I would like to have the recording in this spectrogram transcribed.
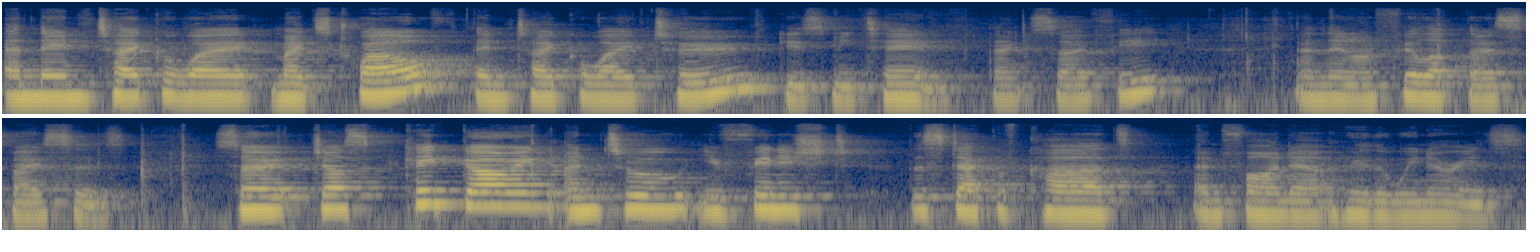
and then take away, makes 12, then take away two, gives me 10. Thanks, Sophie and then I fill up those spaces. So just keep going until you've finished the stack of cards and find out who the winner is.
